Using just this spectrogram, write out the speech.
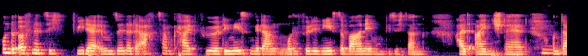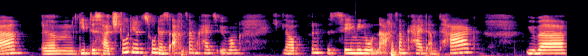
und öffnet sich wieder im Sinne der Achtsamkeit für den nächsten Gedanken oder für die nächste Wahrnehmung, die sich dann halt einstellt. Ja. Und da ähm, gibt es halt Studien zu, dass Achtsamkeitsübung, ich glaube, fünf bis zehn Minuten Achtsamkeit am Tag über,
